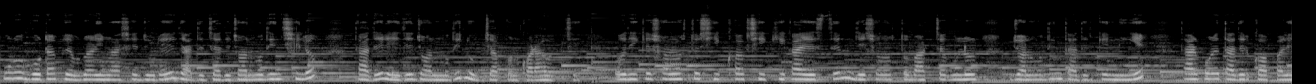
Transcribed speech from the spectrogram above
পুরো গোটা ফেব্রুয়ারি মাসে জুড়ে যাদের যাদের জন্মদিন ছিল, তাদের এই যে জন্মদিন উদযাপন করা হচ্ছে। ওদিকে সমস্ত শিক্ষক, শিক্ষিকা এসছেন, যে সমস্ত বাচ্চাগুলোর জন্মদিন তাদেরকে নিয়ে, তারপরে তাদের কপালে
